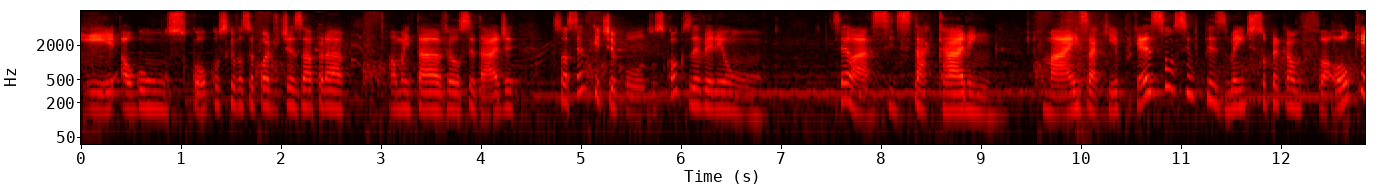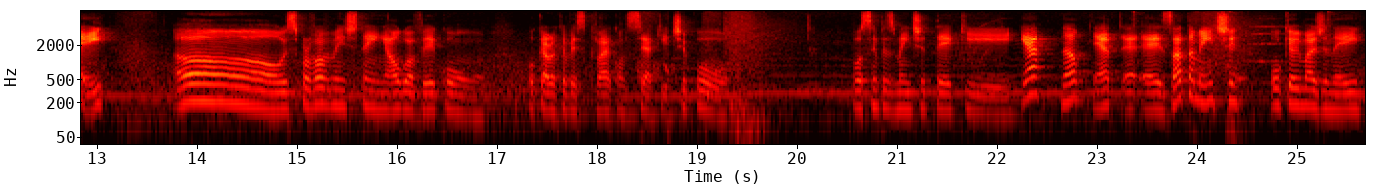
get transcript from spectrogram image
e alguns cocos que você pode utilizar para aumentar a velocidade. Só sendo que, tipo, os cocos deveriam, sei lá, se destacarem mais aqui, porque eles são simplesmente super camuflados. Ok. Oh, isso provavelmente tem algo a ver com o quebra-cabeça que vai acontecer aqui. Tipo, vou simplesmente ter que... Yeah, não, é, é, é exatamente o que eu imaginei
